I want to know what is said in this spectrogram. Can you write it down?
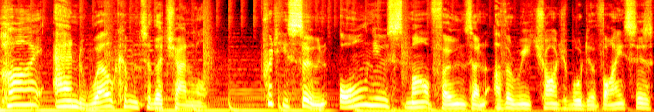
Hi and welcome to the channel. Pretty soon, all new smartphones and other rechargeable devices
